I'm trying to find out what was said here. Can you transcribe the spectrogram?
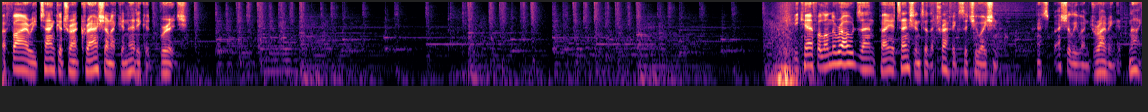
A fiery tanker truck crash on a Connecticut bridge. Careful on the roads and pay attention to the traffic situation, especially when driving at night.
